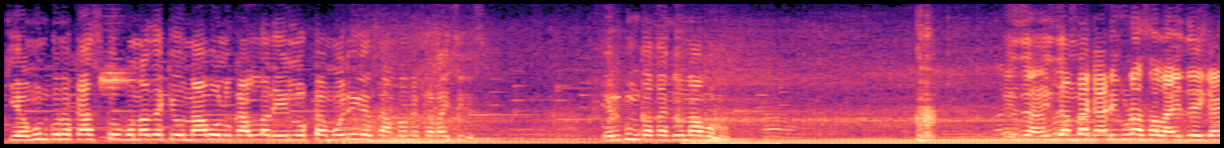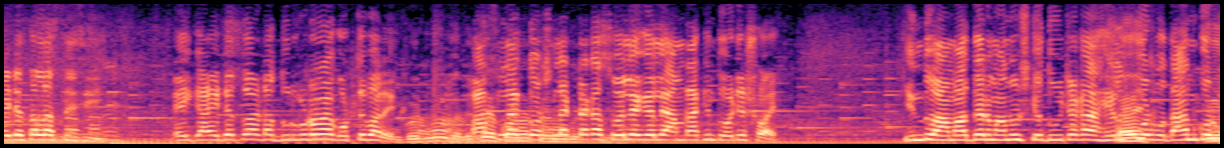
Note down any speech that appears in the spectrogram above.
কি এমন কোনো কাজ করব না যে কেউ না বলুক আল্লাহর এই লোকটা মরে গেছে আমরা অনেকটা বাইসে গেছি। এরকম কথা কেউ না বলুক। এই যে এই যে আমরা গাড়ি ঘোড়া চালাই যে এই গাড়িটা চালাচ্ছি এই গাড়িটা তো একটা দুর্ঘটনা ঘটতে পারে। পাঁচ লাখ দশ লাখ টাকা চলে গেলে আমরা কিন্তু ওইটা সয়। কিন্তু আমাদের মানুষকে দুই টাকা হেল্প করব দান করব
